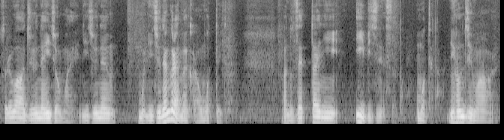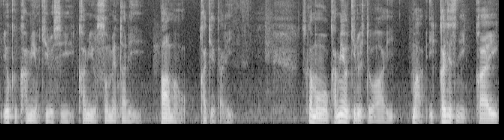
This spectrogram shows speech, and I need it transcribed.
それは10年以上前。20年もう20年ぐらい前から思っていた。あの絶対にいいビジネスだと思ってた。日本人はよく髪を切るし髪を染めたりパーマをかけたりしかも髪を切る人はまあ1ヶ月に1回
